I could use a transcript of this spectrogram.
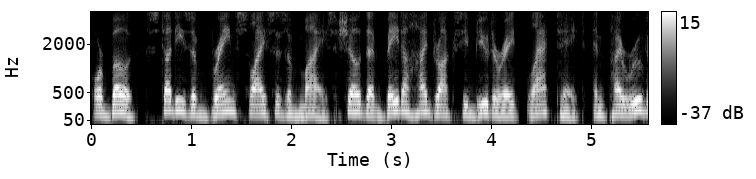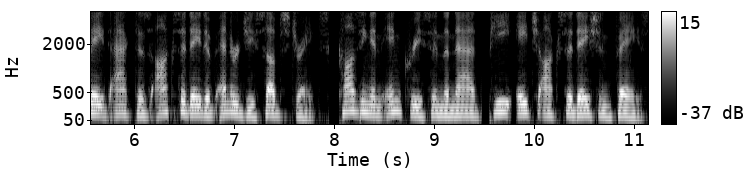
or both. Studies of brain slices of mice show that beta hydroxybutyrate, lactate, and pyruvate act as oxidative energy substrates, causing an increase in the NAD pH oxidation phase,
